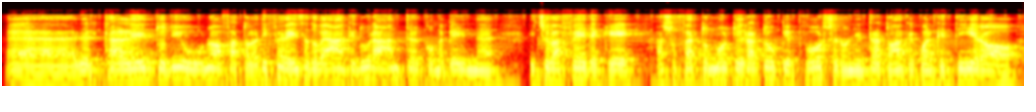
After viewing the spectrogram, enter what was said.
eh, del talento di uno ha fatto la differenza dove anche Durant, come ben diceva Fede, che ha sofferto molto i raddoppi e forse non è entrato anche qualche tiro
